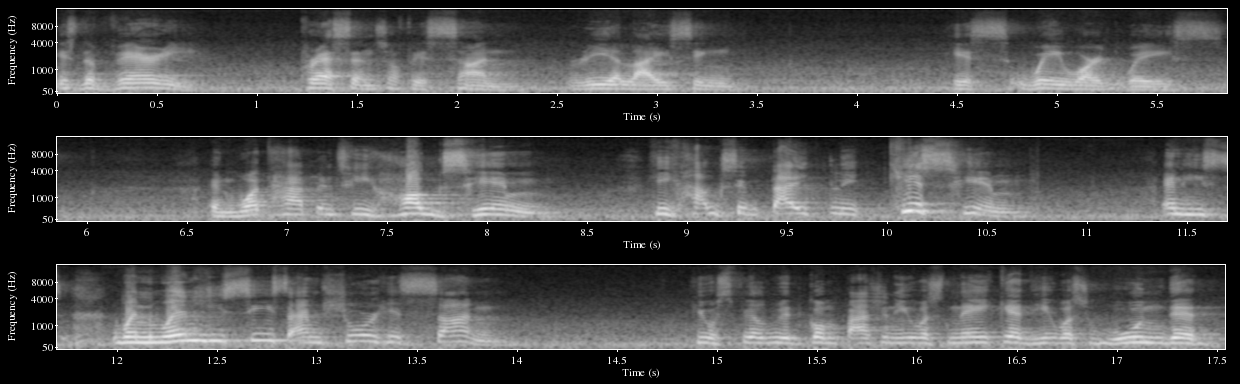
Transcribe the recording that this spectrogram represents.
is the very presence of his son, realizing his wayward ways. And what happens? He hugs him. He hugs him tightly, kiss him. And he's, when, when he sees, I'm sure, his son, he was filled with compassion. He was naked. He was wounded.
